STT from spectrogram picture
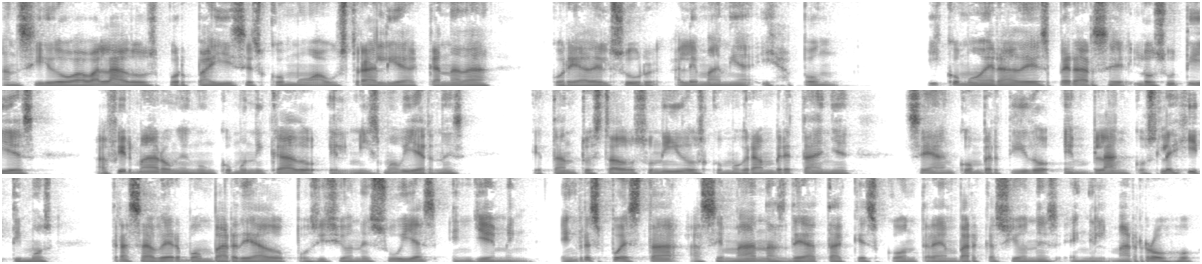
han sido avalados por países como Australia, Canadá, Corea del Sur, Alemania y Japón. Y como era de esperarse, los hutíes afirmaron en un comunicado el mismo viernes que tanto Estados Unidos como Gran Bretaña se han convertido en blancos legítimos tras haber bombardeado posiciones suyas en Yemen, en respuesta a semanas de ataques contra embarcaciones en el Mar Rojo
